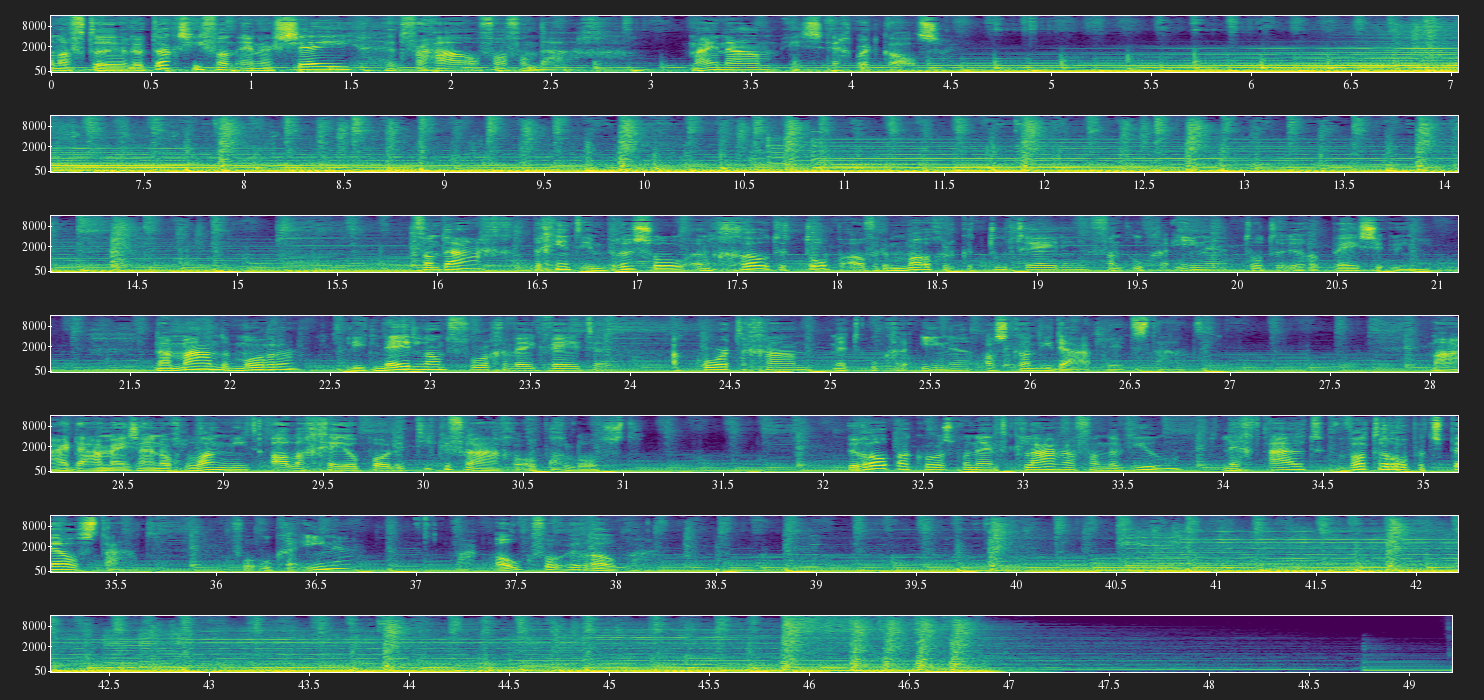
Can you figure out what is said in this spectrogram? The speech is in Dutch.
Vanaf de redactie van NRC het verhaal van vandaag. Mijn naam is Egbert Kalsen. Vandaag begint in Brussel een grote top over de mogelijke toetreding van Oekraïne tot de Europese Unie. Na maanden morren liet Nederland vorige week weten akkoord te gaan met Oekraïne als kandidaatlidstaat. Maar daarmee zijn nog lang niet alle geopolitieke vragen opgelost. Europa-correspondent Clara van der Wiel legt uit wat er op het spel staat. Voor Oekraïne, maar ook voor Europa.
